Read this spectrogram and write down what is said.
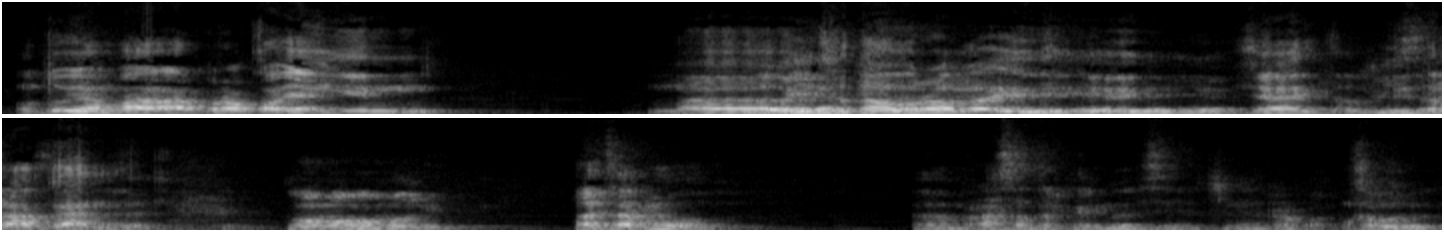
untuk yang para perokok yang ingin Oh, iya, setelah bisa. merokok ini Iya, iya, iya. bisa itu Bisa, diterapkan bisa. ngomong-ngomong pacarmu eh, merasa terganggu sih dengan rokok kamu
